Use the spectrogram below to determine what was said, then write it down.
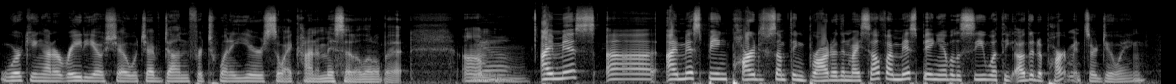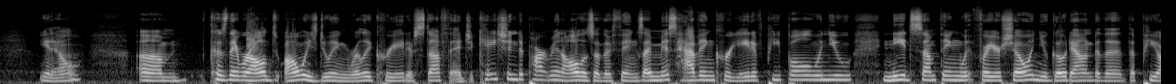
working on a radio show which I've done for 20 years so I kind of miss it a little bit. Um, Yeah. I miss uh, I miss being part of something broader than myself. I miss being able to see what the other departments are doing you know because they were all always doing really creative stuff the education department all those other things i miss having creative people when you need something for your show and you go down to the, the pr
